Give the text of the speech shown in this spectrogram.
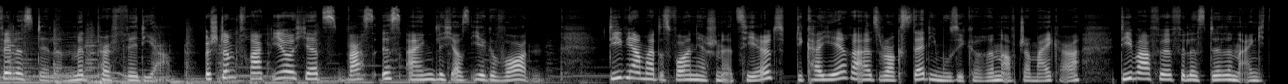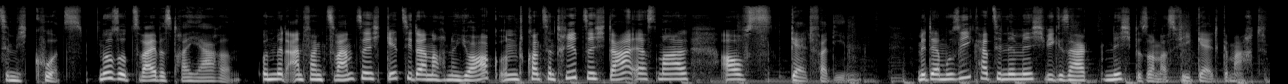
Phyllis Dillon mit Perfidia. Bestimmt fragt ihr euch jetzt, was ist eigentlich aus ihr geworden? Diviam hat es vorhin ja schon erzählt. Die Karriere als Rocksteady-Musikerin auf Jamaika, die war für Phyllis Dillon eigentlich ziemlich kurz. Nur so zwei bis drei Jahre. Und mit Anfang 20 geht sie dann nach New York und konzentriert sich da erstmal aufs Geldverdienen. Mit der Musik hat sie nämlich, wie gesagt, nicht besonders viel Geld gemacht.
